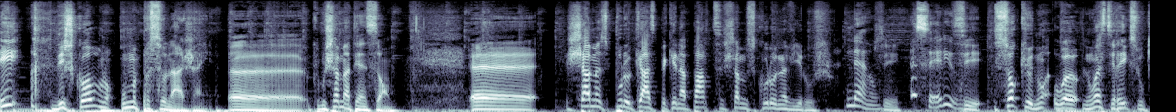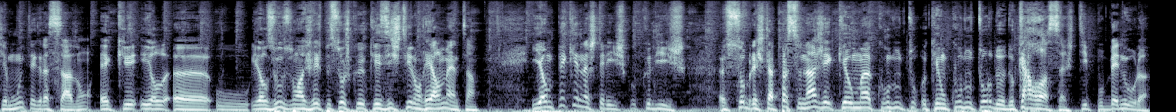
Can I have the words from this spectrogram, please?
e descobro uma personagem uh, que me chama a atenção. Uh, chama-se, por acaso, pequena parte, chama-se coronavírus. Não. Sim. A sério? Sim, só que no, o- no Asterix o que é muito engraçado é que ele, eh, o- eles usam às vezes pessoas que, que existiram realmente. E há um pequeno asterisco que diz eh, sobre esta personagem que é, uma condutor, que é um condutor de, de carroças, tipo Benura,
